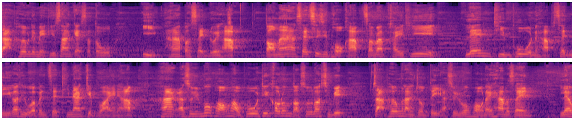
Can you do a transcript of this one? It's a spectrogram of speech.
จะเพิ่มดาเมจที่สร้างแก่ศัตรูอีก 5%ด้วยครับ ต่อมาเซต 46 ครับสำหรับใครที่เล่นทีมพูดนะครับ เซตนี้ก็ถือว่าเป็นเซตที่น่าเก็บไว้นะครับ หากอัศวินพวกพ้องเผ่าพูดที่เข้าร่วมต่อสู้รอดชีวิต จะเพิ่มพลังโจมตีอัศวินพวกพ้องได้ 5%แล้ว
